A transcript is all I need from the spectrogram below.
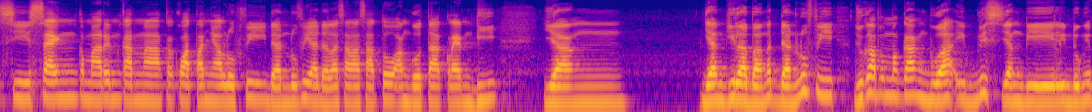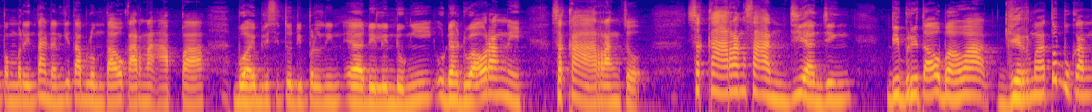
si Seng kemarin karena kekuatannya Luffy dan Luffy adalah salah satu anggota clan D yang yang gila banget. Dan Luffy juga pemegang buah iblis yang dilindungi pemerintah dan kita belum tahu karena apa buah iblis itu diperlin- eh, dilindungi. Udah dua orang nih. Sekarang cuk. Sekarang Sanji anjing diberitahu bahwa Germa tuh bukan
